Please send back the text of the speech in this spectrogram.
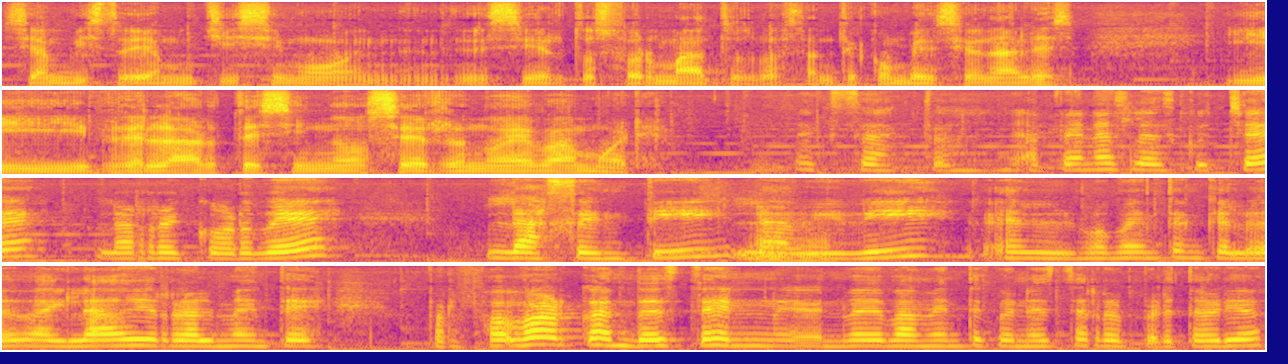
se han visto ya muchísimo en, en ciertos formatos bastante convencionales y el arte si no se renueva muere. Exacto, apenas la escuché, la recordé la sentí, la viví, el momento en que lo he bailado y realmente, por favor, cuando estén nuevamente con este repertorio,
